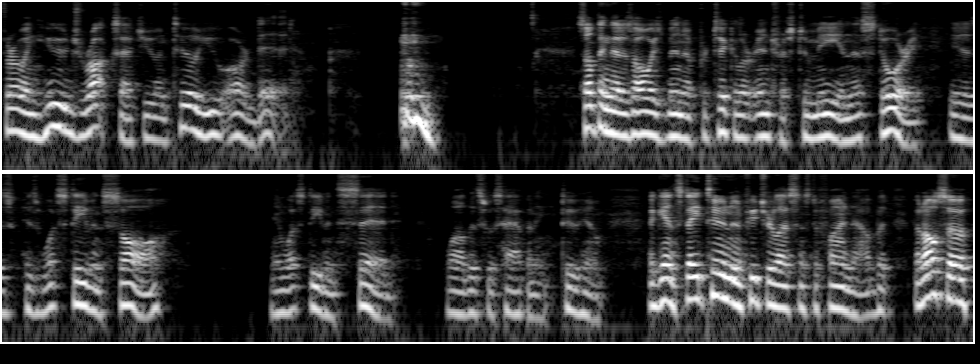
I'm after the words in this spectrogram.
throwing huge rocks at you until you are dead. Something that has always been a particular interest to me in this story is is what Stephen saw and what Stephen said while this was happening to him. Again, stay tuned in future lessons to find out, but but also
